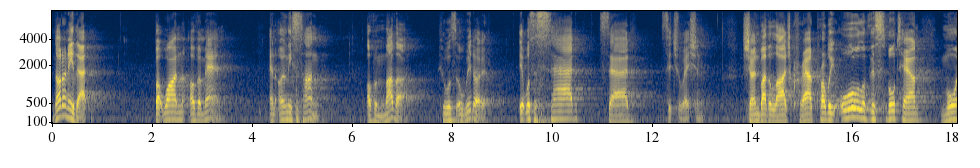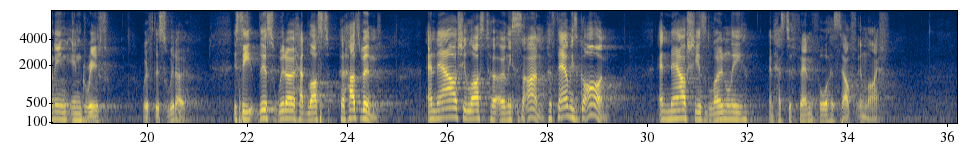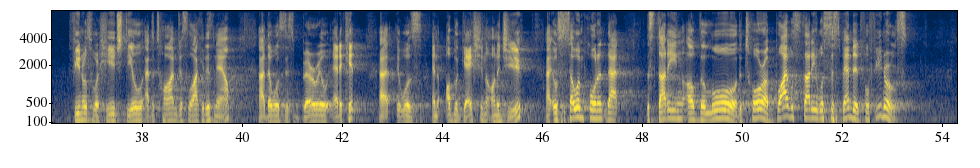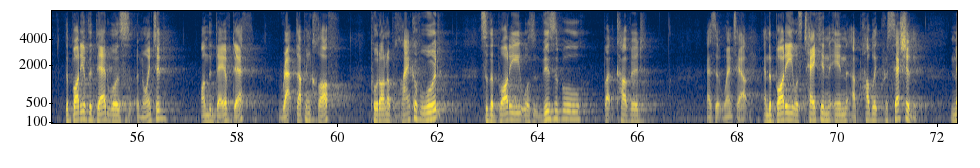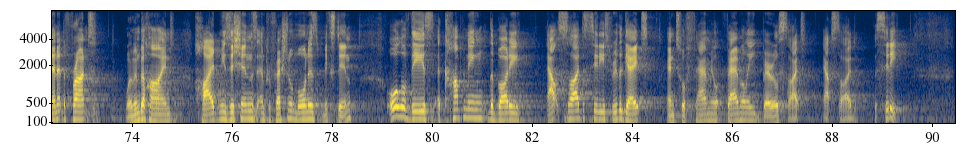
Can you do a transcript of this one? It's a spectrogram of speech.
Not only that, but one of a man, an only son of a mother who was a widow. It was a sad, sad situation shown by the large crowd, probably all of this small town mourning in grief with this widow. You see, this widow had lost her husband, and now she lost her only son. Her family's gone, and now she is lonely and has to fend for herself in life. Funerals were a huge deal at the time, just like it is now. Uh, there was this burial etiquette. Uh, it was an obligation on a Jew. Uh, it was so important that the studying of the law, the Torah, Bible study was suspended for funerals. The body of the dead was anointed on the day of death, wrapped up in cloth, put on a plank of wood, so the body was visible but covered as it went out. And the body was taken in a public procession men at the front, women behind, hired musicians and professional mourners mixed in, all of these accompanying the body outside the city through the gate and to a family, family burial site outside the city.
